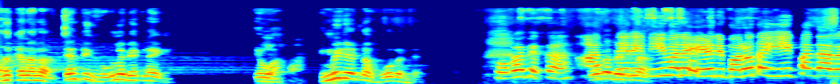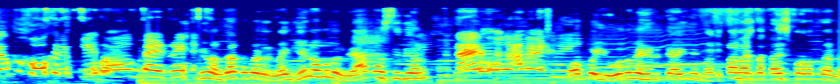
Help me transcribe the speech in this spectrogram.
ಅದಕ್ಕ ನಾನು ಅರ್ಜೆಂಟ್ ಈಗ ಹೋಗ್ಲೇಬೇಕು ನಾ ಈಗ. ಯವ್ವ ಇಮಿಡಿಯೇಟ್ ನಾ ಹೋಗ್ಬೇಕು. ಹೋಗಬೇಕ? ಅಂತೀರಿ ನೀವರ ಹೇಳ್ರಿ ಬರೋದ ಈಗ ಬಂದಾರ. ಹೋಗ್ರಿ ಪ್ಲೀಸ್ ಹೋಗ್ಬೇಡ್ರಿ. ನೀವ್ ಅಂತ ಹೋಗ್ಬೇಡ್ರಿ ನಂಗೆ ಏನಾಗಲ್ಲ ಯಾಕೆ ಅನ್ಸ್ತಿದ್ಯಾ ನಾನ್ ಹೋಗ್ಬೇಕ್ರಿ. ಒಬ್ಬ ಯೋಧನ ಹೆಂಡತಿ ಆಗಿ ನೀನ್ ನಗ್ತಾ ನಗ್ತಾ ಕಳಿಸ್ಕೊಡ್ಬೇಕು ಏನ್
